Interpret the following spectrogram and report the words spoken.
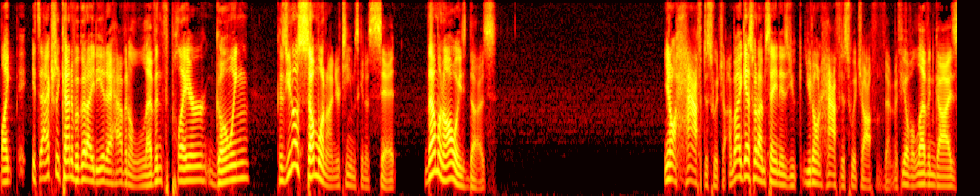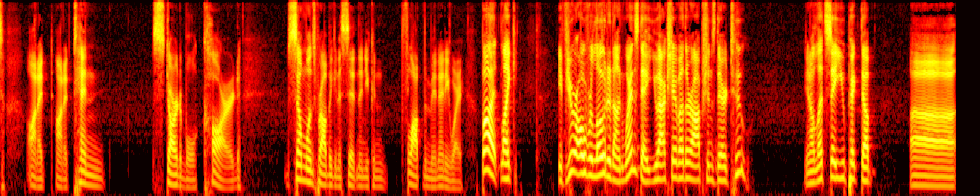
like it's actually kind of a good idea to have an 11th player going because you know someone on your team's going to sit. That one always does. You don't have to switch on. But I guess what I'm saying is you you don't have to switch off of them. If you have 11 guys on a on a 10 startable card, someone's probably going to sit and then you can flop them in anyway. But like if you're overloaded on Wednesday, you actually have other options there too. You know, let's say you picked up uh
